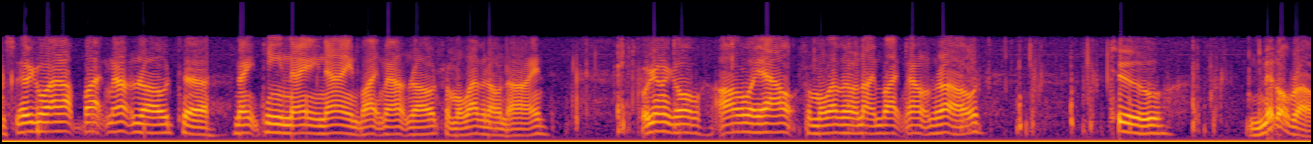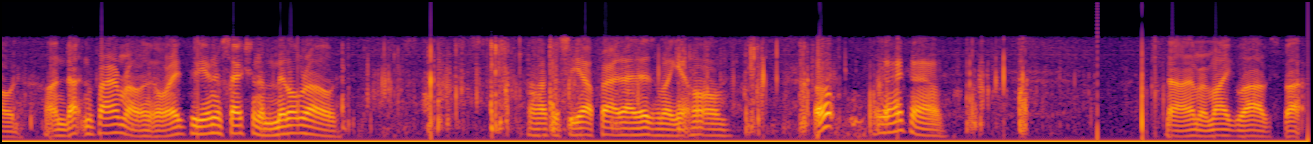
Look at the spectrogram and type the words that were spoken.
instead of going up Black Mountain Road to 1999 Black Mountain Road from 1109, we're going to go all the way out from 1109 Black Mountain Road to Middle Road on Dutton Farm Road. Go right to the intersection of Middle Road. I'll have to see how far that is when I get home. Oh, look what I found. No, them are my gloves, but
